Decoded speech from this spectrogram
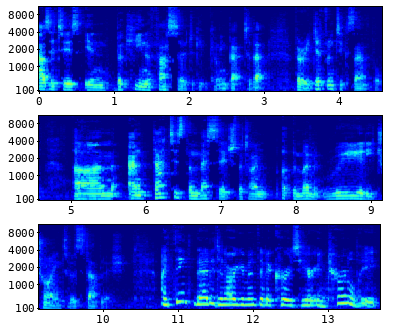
as it is in Burkina Faso, to keep coming back to that very different example. Um, and that is the message that I'm at the moment really trying to establish. I think that is an argument that occurs here internally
